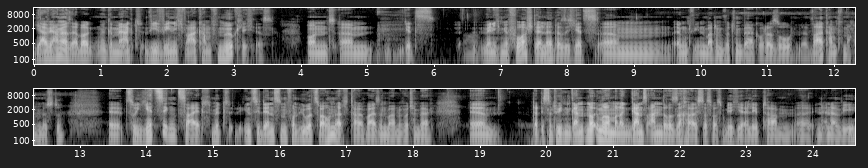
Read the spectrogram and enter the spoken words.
Ja, wir haben ja selber gemerkt, wie wenig Wahlkampf möglich ist. Und ähm, jetzt, wenn ich mir vorstelle, dass ich jetzt ähm, irgendwie in Baden-Württemberg oder so Wahlkampf machen müsste, äh, zur jetzigen Zeit mit Inzidenzen von über 200 teilweise in Baden-Württemberg, ähm, das ist natürlich eine ganz, noch, immer noch mal eine ganz andere Sache als das, was wir hier erlebt haben äh, in NRW.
